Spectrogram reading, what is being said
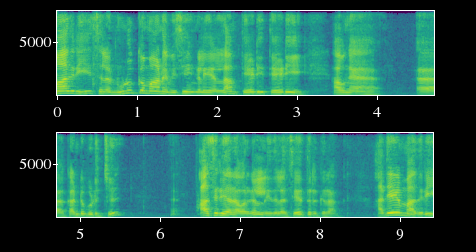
மாதிரி சில நுணுக்கமான விஷயங்களை எல்லாம் தேடி தேடி அவங்க கண்டுபிடிச்சு ஆசிரியர் அவர்கள் இதில் சேர்த்துருக்கிறாங்க. அதே மாதிரி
